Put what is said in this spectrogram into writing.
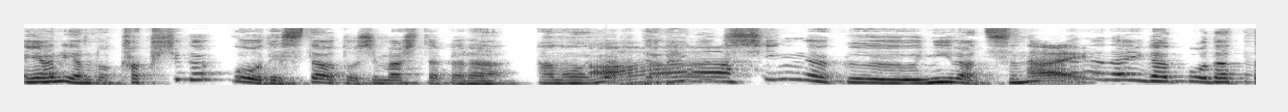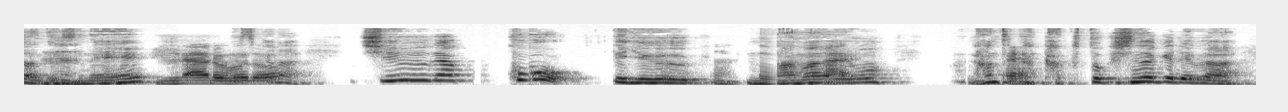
やはりあの、各種学校でスタートしましたから、あの、大学進学にはつながらない学校だったんですね。はいうん、なるほど。ですから、中学校っていう名前をなんとか獲得しなければ、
